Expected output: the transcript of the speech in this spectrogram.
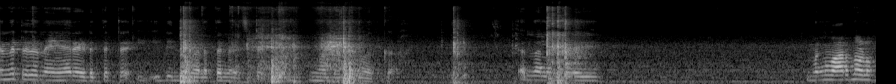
എന്നിട്ട് ഇത് നേരെ എടുത്തിട്ട് ഇതിന്റെ മേലെ തന്നെ വെച്ചിട്ട് ഇങ്ങോട്ട് വെക്കുക. എന്നാലും ഈ ഇതങ്ങ് വാർന്നോളും.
